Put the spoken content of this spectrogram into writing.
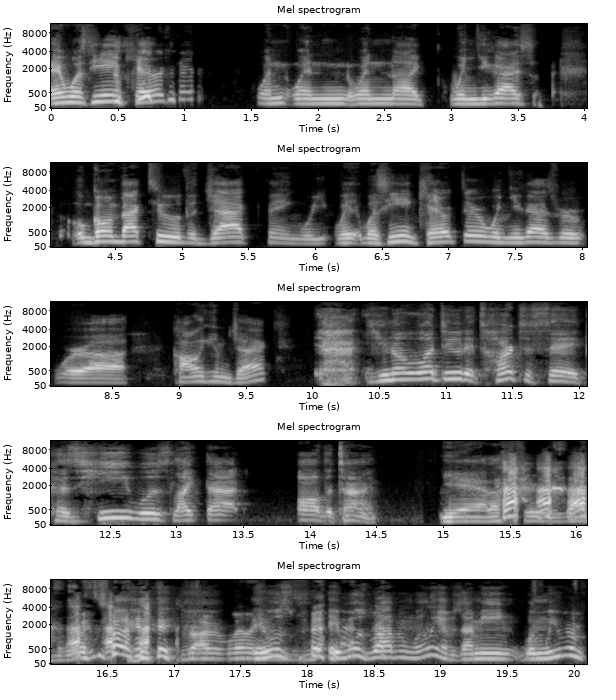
And was he in character when when when like when you guys going back to the Jack thing? Were was he in character when you guys were were uh, calling him Jack? you know what, dude? It's hard to say because he was like that all the time. Yeah, that's true. Robin Williams. Robin Williams. It was it was Robin Williams. I mean, when we were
